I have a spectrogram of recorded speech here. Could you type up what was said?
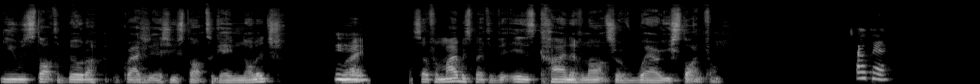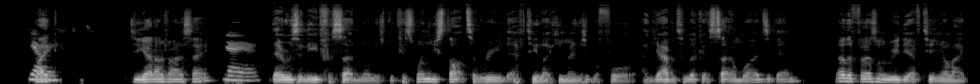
you start to build up gradually as you start to gain knowledge. Mhm. Right. So, from my perspective, it is kind of an answer of where are you starting from. Okay. Yeah. Like- Do you get what I'm trying to say? yeah. Yeah. there is a need for certain knowledge because when you start to read the FT, like you mentioned before, and you're having to look at certain words again, you know, the first one read the FT and you're like,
